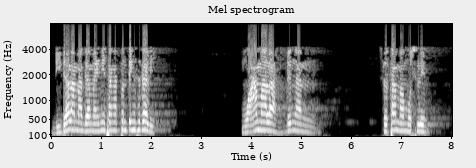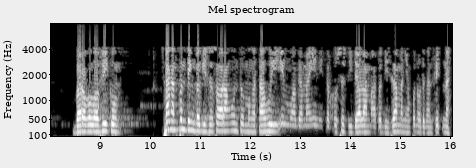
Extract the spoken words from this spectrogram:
di dalam agama ini sangat penting sekali. Muamalah dengan sesama muslim. Barakallahu fikum. Sangat penting bagi seseorang untuk mengetahui ilmu agama ini terkhusus di dalam atau di zaman yang penuh dengan fitnah.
